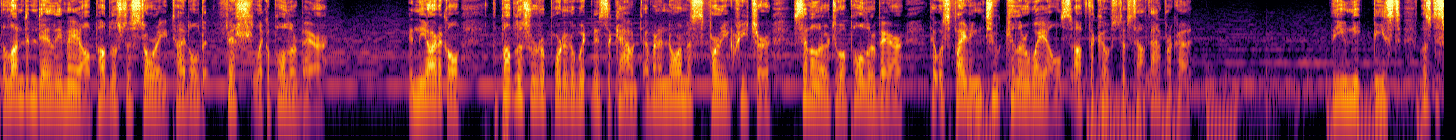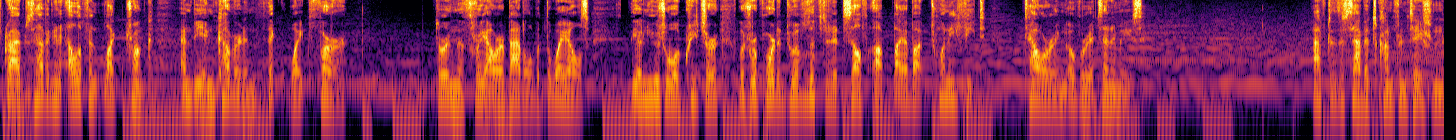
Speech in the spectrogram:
the London Daily Mail published a story titled Fish Like a Polar Bear. In the article, the publisher reported a witness account of an enormous furry creature similar to a polar bear that was fighting two killer whales off the coast of South Africa. The unique beast was described as having an elephant like trunk and being covered in thick white fur. During the three hour battle with the whales, the unusual creature was reported to have lifted itself up by about 20 feet, towering over its enemies. After the savage confrontation,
